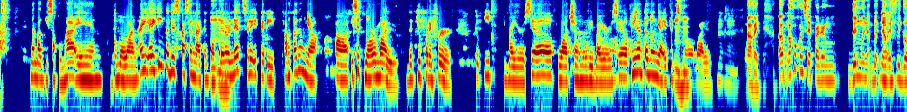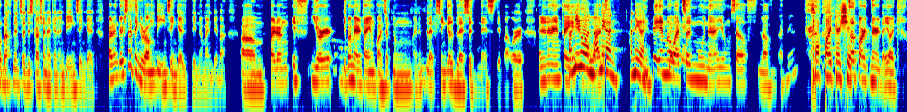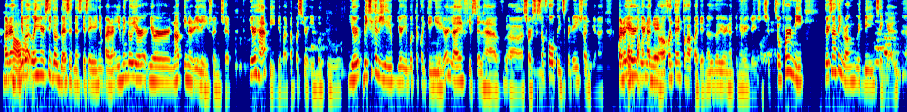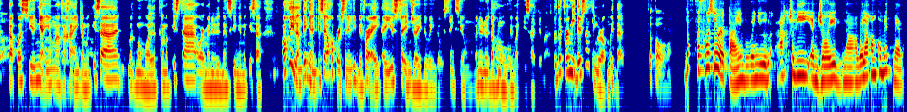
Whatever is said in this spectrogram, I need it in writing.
na mag-isa kumain, gumawa? I, I think na-discuss na natin to, Mhm. pero let's reiterate. Ang tanong niya, uh, is it normal that you prefer to eat by yourself, watch a movie by yourself? Yun ang tanong niya, if it's Mhm. normal. Mm-mm. Okay. Um, ako kasi parang dun muna, but now if we go back dun sa discussion natin on being single, parang there's nothing wrong being single din naman, di ba? Um, parang if you're, di ba meron tayong concept nung ano, single blessedness, di ba? Or ano na nga yung kay Ano yun? Ano yun? Ano yun? Kay Emma Watson muna, yung self-love, ano yun? Sa partnership. Self-partnered, ayun. Parang, Oo. di ba, when you're single blessedness kasi yun yung parang, even though you're you're not in a relationship, you're happy, di ba? Tapos you're able to, you're, basically, you're able to continue your life, you still have uh, sources of hope, inspiration, gano'n. Pero you're, Kontento you're ka not, din. oh, kontento ka pa din, although you're not in a relationship. So for me, there's nothing wrong with being single. Tapos yun nga, yung mga kakain ka mag-isa, magmamall ka mag-isa, or manunod ng sine mag-isa, okay lang din yun. Kasi ako personally, before, I, I used to enjoy doing those things. Yung manunod ako movie mag-isa, di ba? So th- for me, there's nothing wrong with that. Totoo. But was there a time when you actually enjoyed na wala kang commitment?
